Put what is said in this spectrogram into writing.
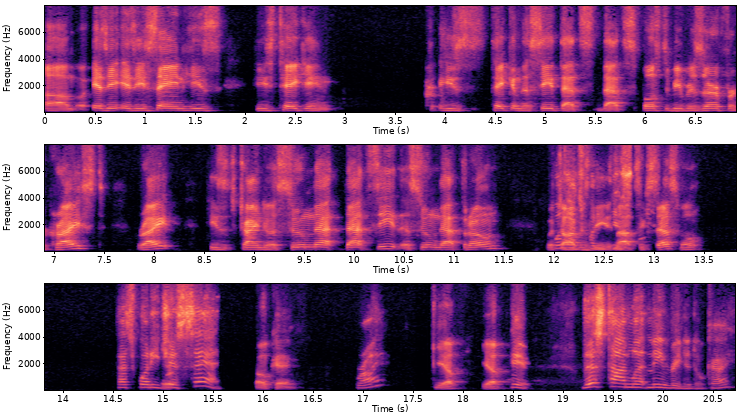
Um, is he is he saying he's he's taking he's taken the seat that's that's supposed to be reserved for Christ, right? He's trying to assume that that seat, assume that throne, which well, obviously he's not successful. That's what he just said. Okay. Right? Yep. Yep. Here. This time let me read it, okay?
